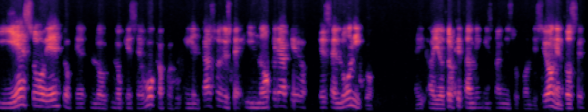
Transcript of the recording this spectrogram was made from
Y eso es lo que, lo, lo que se busca, pues en el caso de usted, y no crea que es el único. Hay, hay otros que también están en su condición. Entonces,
